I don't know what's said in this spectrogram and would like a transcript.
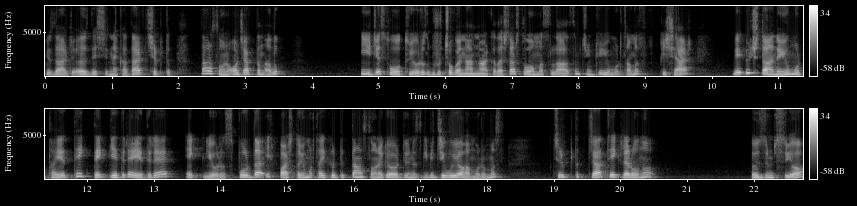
Güzelce özdeşine kadar çırptık. Daha sonra ocaktan alıp iyice soğutuyoruz. Bu çok önemli arkadaşlar. Soğuması lazım çünkü yumurtamız pişer. Ve 3 tane yumurtayı tek tek yedire yedire ekliyoruz. Burada ilk başta yumurtayı kırdıktan sonra gördüğünüz gibi cıvıyor hamurumuz. Çırptıkça tekrar onu özümsüyor.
